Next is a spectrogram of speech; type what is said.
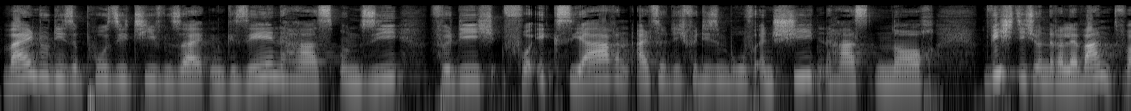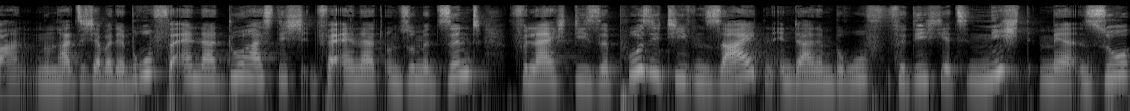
weil du diese positiven Seiten gesehen hast und sie für dich vor x Jahren, als du dich für diesen Beruf entschieden hast, noch wichtig und relevant waren. Nun hat sich aber der Beruf verändert, du hast dich verändert und somit sind vielleicht diese positiven Seiten in deinem Beruf für dich jetzt nicht mehr so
